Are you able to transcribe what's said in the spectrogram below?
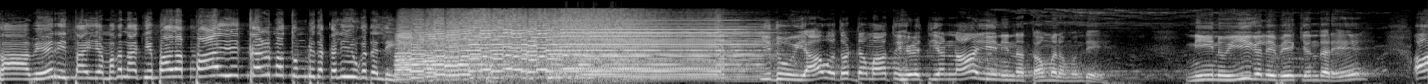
ಕಾವೇರಿ ತಾಯಿಯ ಮಗನಾಗಿ ಬಾಳಪ್ಪ ಈ ಕರ್ಮ ತುಂಬಿದ ಕಲಿಯುಗದಲ್ಲಿ. ಇದು ಯಾವ ದೊಡ್ಡ ಮಾತು ಹೇಳ್ತೀಯಣ್ಣ ಈ ನಿನ್ನ ತಮ್ಮನ ಮುಂದೆ? ನೀನು ಈಗಲೇ ಬೇಕೆಂದರೆ ಆ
